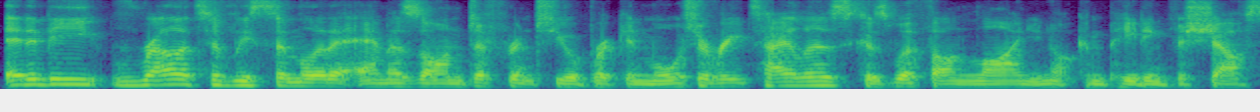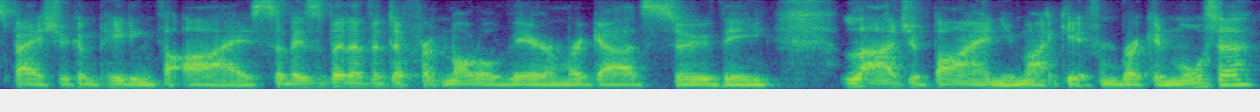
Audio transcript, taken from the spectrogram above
It'd be relatively similar to Amazon, different to your brick and mortar retailers, because with online, you're not competing for shelf space, you're competing for eyes. So there's a bit of a different model there in regards to the larger buy in you might get from brick and mortar.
